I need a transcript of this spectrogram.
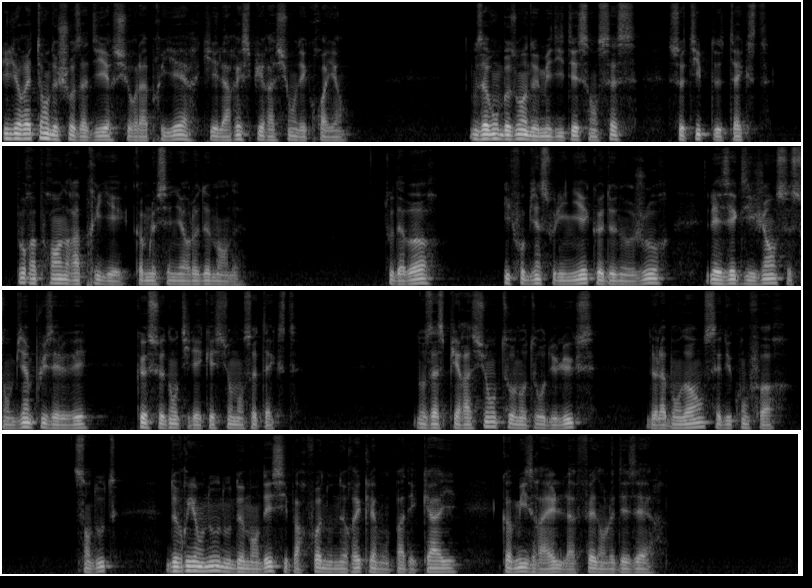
Il y aurait tant de choses à dire sur la prière qui est la respiration des croyants. Nous avons besoin de méditer sans cesse ce type de texte pour apprendre à prier comme le Seigneur le demande. Tout d'abord, il faut bien souligner que de nos jours, les exigences sont bien plus élevées que ce dont il est question dans ce texte. Nos aspirations tournent autour du luxe, de l'abondance et du confort. Sans doute, devrions-nous nous demander si parfois nous ne réclamons pas des cailles, comme Israël l'a fait dans le désert.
